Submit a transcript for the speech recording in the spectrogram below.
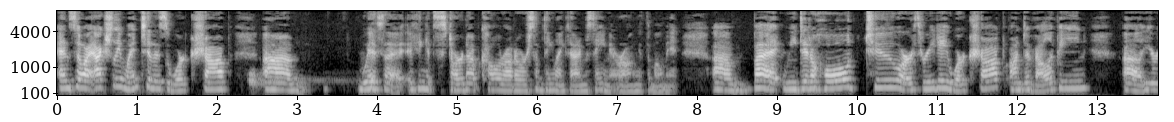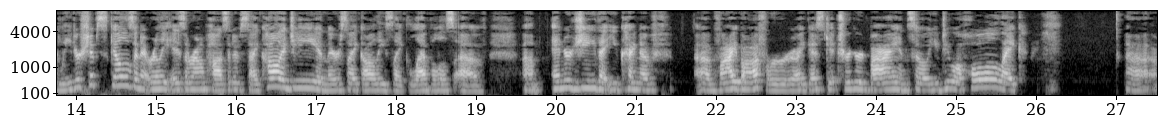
And so I actually went to this workshop um, with, a, I think it's Startup Colorado or something like that. I'm saying it wrong at the moment. Um, but we did a whole two or three day workshop on developing uh, your leadership skills and it really is around positive psychology and there's like all these like levels of um, energy that you kind of uh, vibe off or I guess get triggered by. And so you do a whole like uh,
